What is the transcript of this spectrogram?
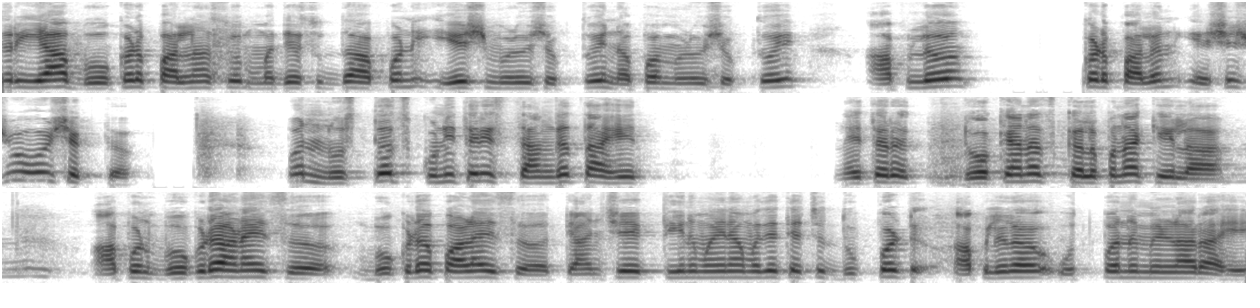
तर या बोकड पालनामध्ये सुद्धा आपण यश मिळू शकतोय नफा मिळू शकतोय. आपलं बोकड पालन यशस्वी होऊ शकतं. पण नुसतंच कुणीतरी सांगत आहेत नाहीतर डोक्यानंच कल्पना केला आपण बोकडं आणायचं बोकडं पाळायचं त्यांचे एक तीन महिन्यामध्ये त्याचे दुप्पट आपल्याला उत्पन्न मिळणार आहे.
